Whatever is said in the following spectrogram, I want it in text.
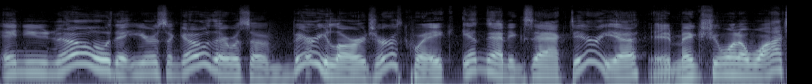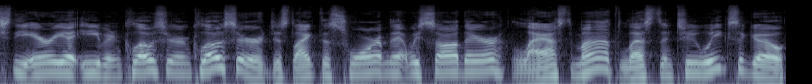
and you know that years ago there was a very large earthquake in that exact area, it makes you want to watch the area even closer and closer, just like the swarm that we saw there last month, less than two weeks ago.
